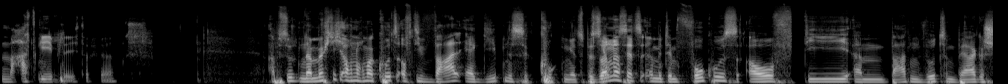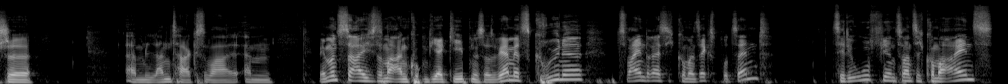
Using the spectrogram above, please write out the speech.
maßgeblich dafür. Absolut. Und da möchte ich auch noch mal kurz auf die Wahlergebnisse gucken. Jetzt besonders jetzt äh, mit dem Fokus auf die ähm, baden-württembergische ähm, Landtagswahl. Ähm, wenn wir uns da eigentlich das mal angucken, die Ergebnisse. Also wir haben jetzt Grüne 32,6 Prozent, CDU 24,1,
